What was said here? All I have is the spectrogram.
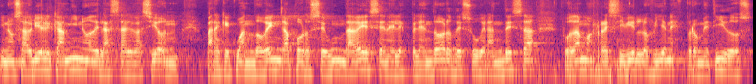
y nos abrió el camino de la salvación para que cuando venga por segunda vez en el esplendor de su grandeza podamos recibir los bienes prometidos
